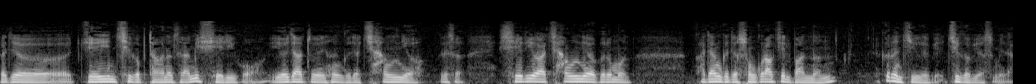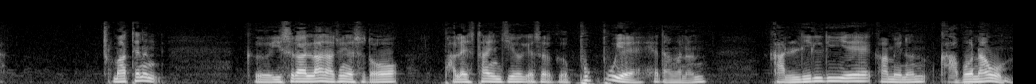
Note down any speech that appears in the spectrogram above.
그저 죄인 취급 당하는 사람이 쉐리고 여자 중에서는 그저 창녀. 그래서 쉐리와 창녀 그러면 가장 그저 손가락질 받는 그런 직업이, 직업이었습니다. 마태는 그 이스라엘 나라 중에서도 팔레스타인 지역에서 그 북부에 해당하는 갈릴리에 가면은 가버나움,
